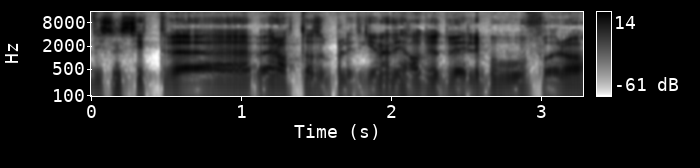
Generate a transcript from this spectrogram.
de som sitter ved, ved rattet, altså politikerne, de hadde jo et veldig behov for å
